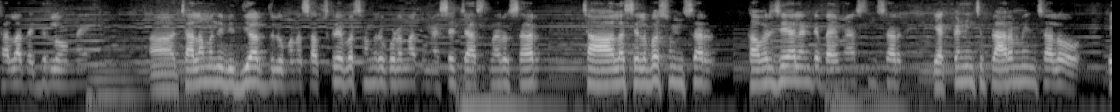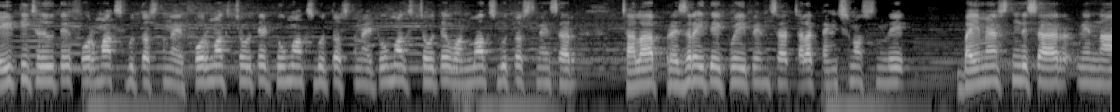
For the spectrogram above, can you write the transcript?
చాలా దగ్గరలో ఉన్నాయి. చాలామంది చాలా మంది విద్యార్థులు మన సబ్స్క్రైబర్స్ అందరూ కూడా నాకు మెసేజ్ చేస్తున్నారు సార్ చాలా సిలబస్ ఉంది సార్ కవర్ చేయాలంటే భయం వేస్తుంది సార్ ఎక్కడి నుంచి ప్రారంభించాలో? ఎయిటీ చదివితే ఫోర్ మార్క్స్ గుర్తొస్తున్నాయి. ఫోర్ మార్క్స్ చదివితే టూ మార్క్స్ గుర్తొస్తున్నాయి. టూ మార్క్స్ చదివితే వన్ మార్క్స్ గుర్తొస్తున్నాయి సార్ చాలా ప్రెజర్ అయితే ఎక్కువైపోయింది సార్ చాలా టెన్షన్ వస్తుంది. భయం వేస్తుంది సార్ నేను నా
